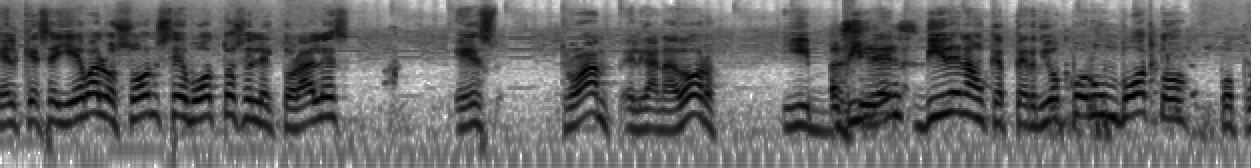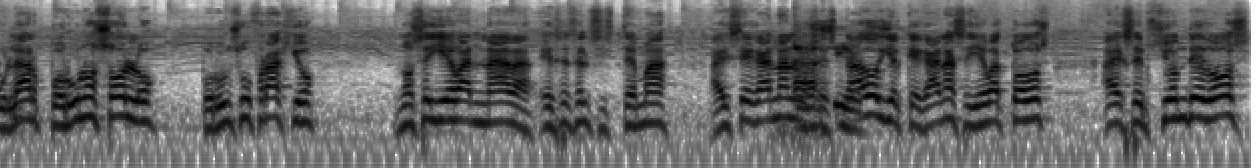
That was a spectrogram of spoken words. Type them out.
el que se lleva los 11 votos electorales es Trump, el ganador. Y Biden. Biden, aunque perdió por un voto popular, por uno solo, por un sufragio, no se lleva nada. Ese es el sistema. Ahí se ganan los Así estados es. y el que gana se lleva todos, a excepción de dos,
